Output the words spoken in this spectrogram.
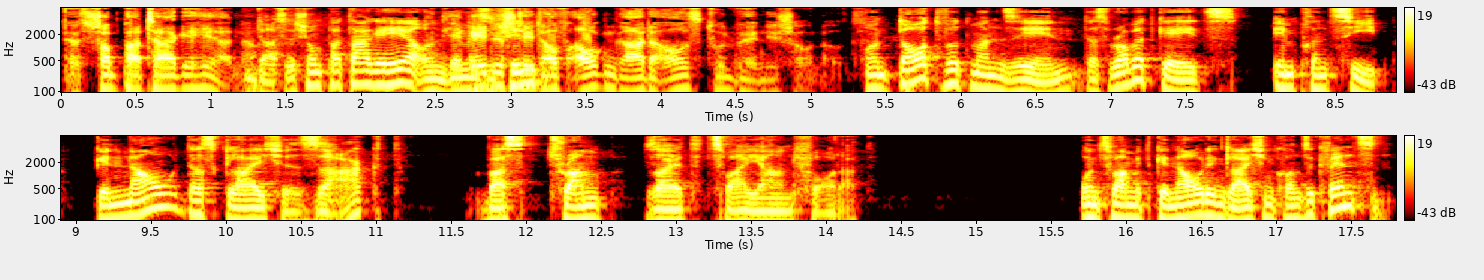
Das ist schon ein paar Tage her. Ne? Das ist schon ein paar Tage her. Und Die Rede steht auf Augen geradeaus, tun wir in die Shownotes. Und dort wird man sehen, dass Robert Gates im Prinzip genau das Gleiche sagt, was Trump seit zwei Jahren fordert. Und zwar mit genau den gleichen Konsequenzen.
